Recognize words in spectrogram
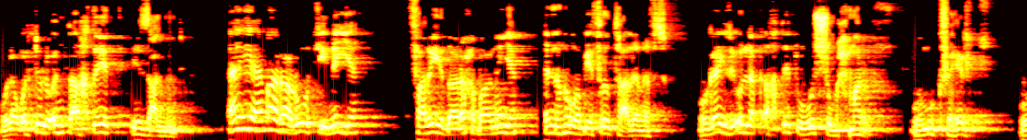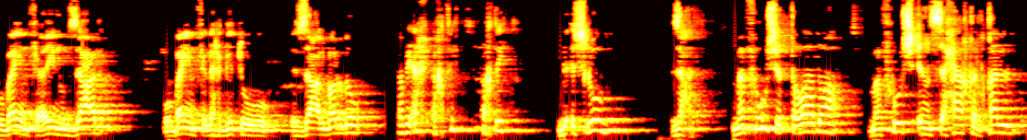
ولو قلت له أنت أخطيت يزعل منك. هي عبارة روتينية فريضة رهبانية إن هو بيفرضها على نفسه. وجايز يقول لك أخطيت ووشه محمر. ومكفهر وباين في عينه الزعل وباين في لهجته الزعل برضه. طب يا أخي اخطيت اخطيت بأسلوب زعل. ما فيهوش التواضع ما فيهوش انسحاق القلب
